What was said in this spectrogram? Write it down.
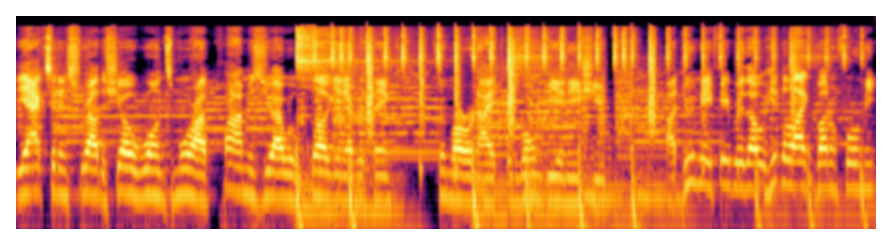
the accidents throughout the show once more. I promise you I will plug in everything tomorrow night. It won't be an issue. Uh, do me a favor though, hit the like button for me.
